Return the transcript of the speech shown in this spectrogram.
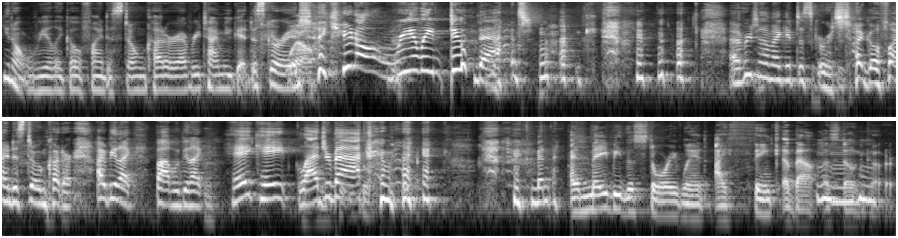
You don't really go find a stone cutter every time you get discouraged. Well- like you don't really do that. like, like, every time I get discouraged, I go find a stone cutter. I'd be like, Bob would be like, "Hey, Kate, glad you're back." I'm like, and maybe the story went, I think about a stonecutter.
